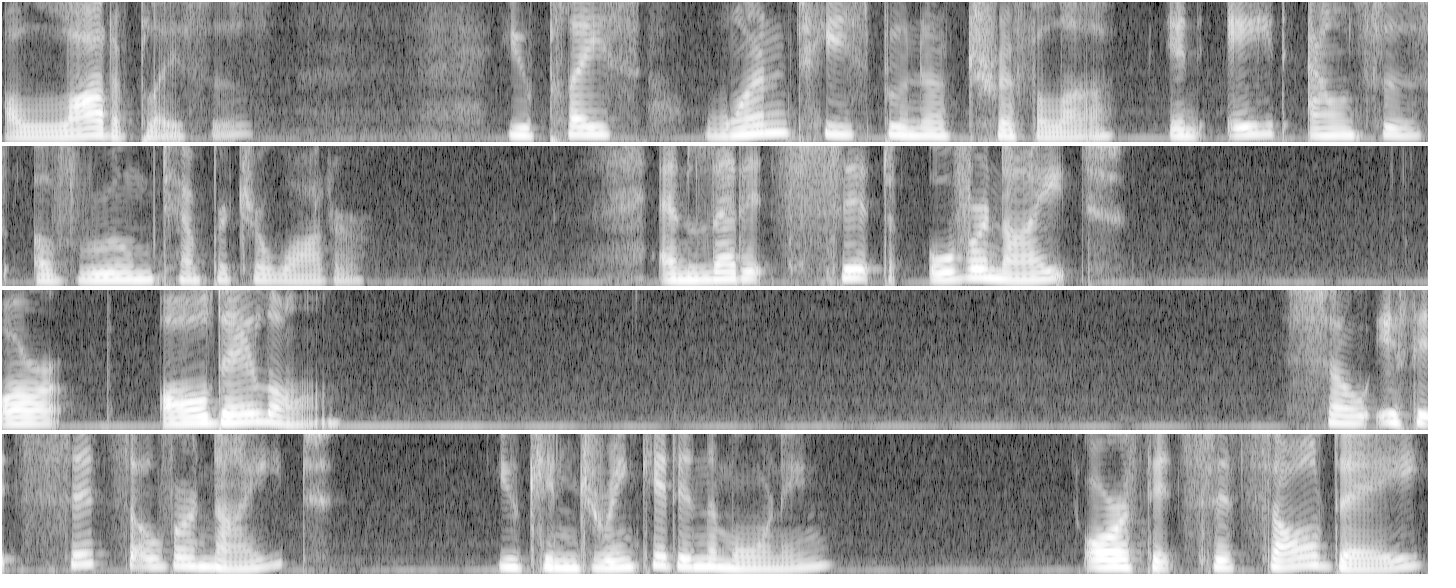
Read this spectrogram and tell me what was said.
a lot of places. You place one teaspoon of triphala in eight ounces of room temperature water and let it sit overnight or all day long. So if it sits overnight, you can drink it in the morning. Or if it sits all day,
